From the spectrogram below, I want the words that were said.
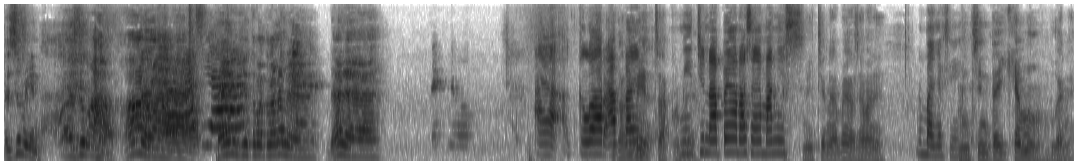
Eh, zoom in. Eh, zoom out. Alright. Ya. Thank you. Dadah. Thank you. Ayo keluar Tukang apa yang micin apa yang rasanya manis? Micin apa yang nih? Ini banyak sih. Mencintai kamu, bukan ya?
